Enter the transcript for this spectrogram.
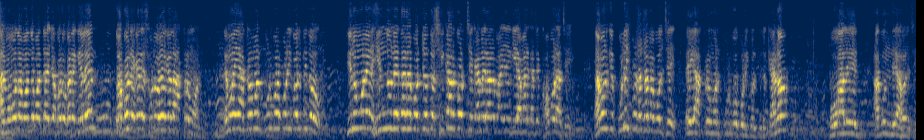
আর মমতা বন্দ্যোপাধ্যায় যখন ওখানে গেলেন, তখন এখানে শুরু হয়ে গেল আক্রমণ। এবং এই আক্রমণ পূর্ব পরিকল্পিত। তৃণমূলের হিন্দু নেতারা পর্যন্ত স্বীকার করছে, ক্যামেরার বাইরে গিয়ে আমার কাছে খবর আছে। এমনকি পুলিশ প্রশাসনও বলছে, এই আক্রমণ পূর্ব পরিকল্পিত। কেন? পোয়ালে আগুন দেয়া হয়েছে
